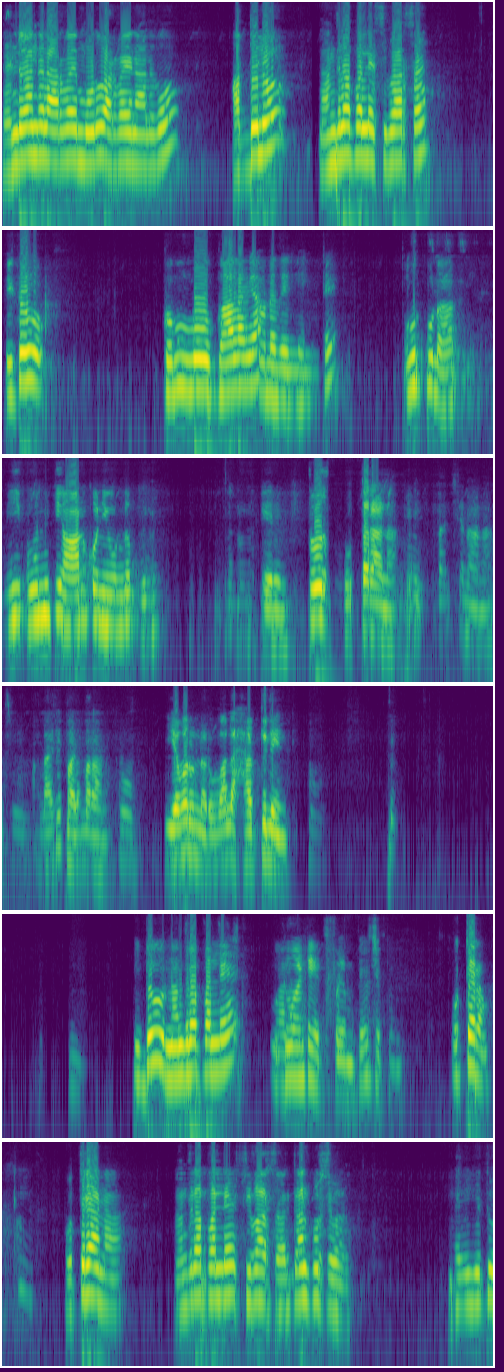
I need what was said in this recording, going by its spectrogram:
రెండు వందల అరవై మూడు అరవై నాలుగు. హద్దులు నందులపల్లి శివార్ సార్. ఇటు కొమ్ము గాలయ్య ఉన్నది ఏంటంటే తూర్పున మీ భూమికి ఆనుకొని ఉన్న భూమి. పేరేంటి? తూర్పు ఉత్తరాన దక్షిణాన అలాగే పడమరాన. ఎవరున్నారు? వాళ్ళ హద్దులేంటి ఇటు నందులపల్లె ఇటు అంటే ఎత్తిపోయాం పేరు చెప్పండి. ఉత్తరం. ఉత్తరాన నందులపల్లె శివార్ సార్ కాన్పూర్ శివార్. అది ఇటు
